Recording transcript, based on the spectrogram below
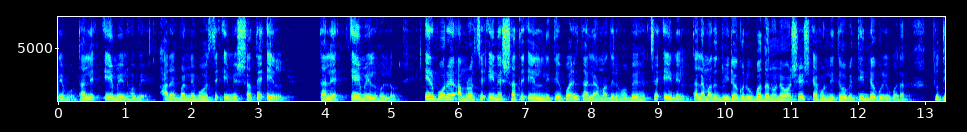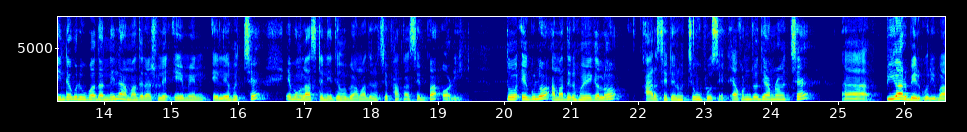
নেব, তাহলে এম এন হবে। আর একবার নেব হচ্ছে এম এর সাথে এল তাহলে এম এল হলো। এরপরে আমরা হচ্ছে এন এর সাথে এল নিতে পারি, তাহলে আমাদের হবে হচ্ছে এন এল তাহলে আমাদের দুইটা করে উপাদানও নেওয়া শেষ, এখন নিতে হবে তিনটা করে উপাদান। তো তিনটা করে উপাদান নিলে আমাদের আসলে এম এন এল এ হচ্ছে, এবং লাস্টে নিতে হবে আমাদের হচ্ছে ফাঁকা সেট বা অরি তো এগুলো আমাদের হয়ে গেল আর সেটের হচ্ছে উপসেট এখন যদি আমরা হচ্ছে পিআর বের করি বা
